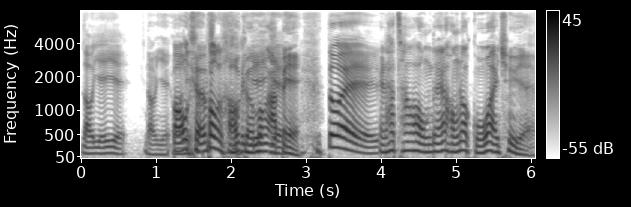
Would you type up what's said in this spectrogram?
老爷爷，老爷宝可梦，宝可梦阿贝，对，哎，他超红的，他红到国外去耶。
